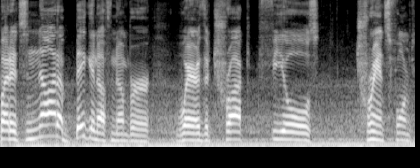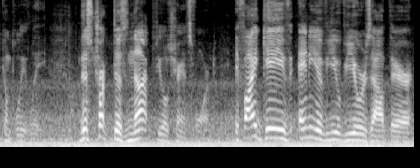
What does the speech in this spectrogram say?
But it's not a big enough number where the truck feels transformed completely. This truck does not feel transformed. If I gave any of you viewers out there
